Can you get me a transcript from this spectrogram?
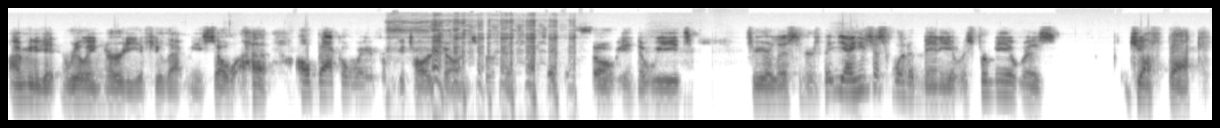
I'm going to get really nerdy if you let me. So uh, I'll back away from guitar tones for a minute. so in the weeds for your listeners. But yeah, he's just one of many. It was for me. It was Jeff Beck,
